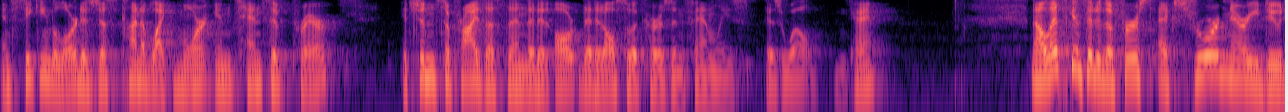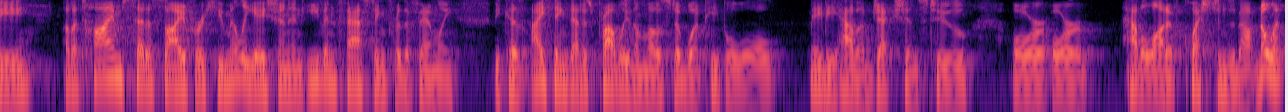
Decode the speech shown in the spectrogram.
and seeking the Lord is just kind of like more intensive prayer, it shouldn't surprise us then that it, all, that it also occurs in families as well, okay? Now let's consider the first extraordinary duty of a time set aside for humiliation and even fasting for the family, because I think that is probably the most of what people will maybe have objections to or, or have a lot of questions about. No one,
